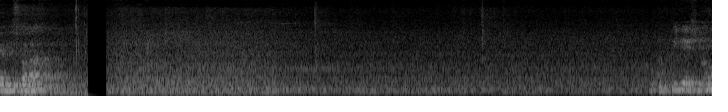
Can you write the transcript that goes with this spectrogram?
అప్పటికే తీసుకోనా? అప్లికేషను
